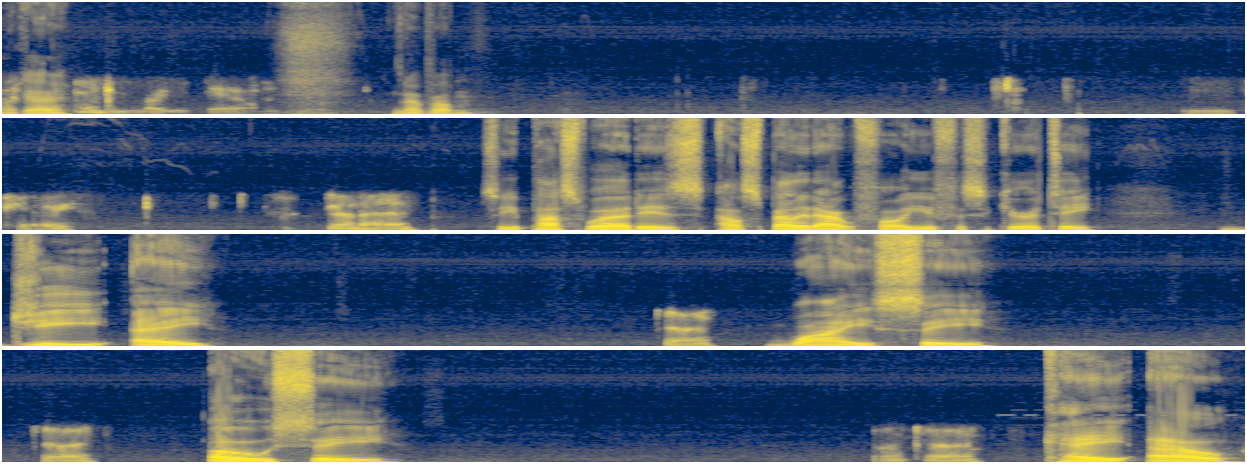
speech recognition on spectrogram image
Okay. Let me write it down. No problem. Okay. Go ahead. So your password is, I'll spell it out for you for security. G A Okay. Y C Okay. O C Okay. K L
